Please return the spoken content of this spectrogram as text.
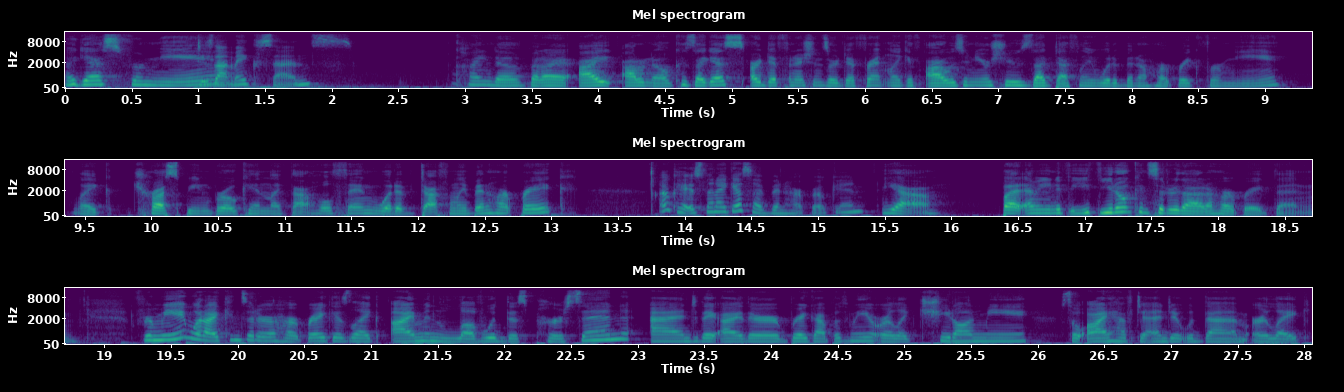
I guess for me, Does that make sense? kind of, but I I I don't know because I guess our definitions are different. Like if I was in your shoes, that definitely would have been a heartbreak for me. Like trust being broken, like that whole thing would have definitely been heartbreak. Okay, so then I guess I've been heartbroken. Yeah, but I mean, if if you don't consider that a heartbreak, then For me, what I consider a heartbreak is like I'm in love with this person and they either break up with me or like cheat on me, so I have to end it with them or like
